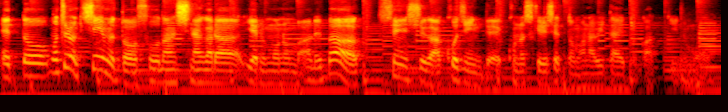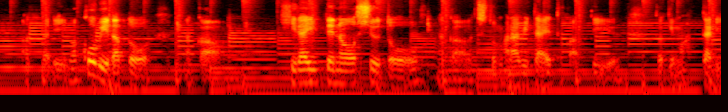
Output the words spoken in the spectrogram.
えっと、もちろんチームと相談しながらやるものもあれば、選手が個人でこのスキルセットを学びたいとかっていうのもあったり、まあ、コービーだと、なんか、左手のシュートをなんかちょっと学びたいとかっていう時もあったり、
